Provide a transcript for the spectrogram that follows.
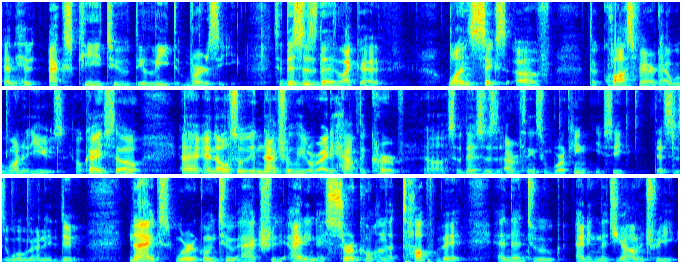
and hit X key to delete vertex. So this is the like a one sixth of the sphere that we want to use. Okay, so uh, and also it naturally already have the curve. Uh, so this is everything's working. You see, this is what we want to do. Next, we're going to actually adding a circle on the top of it, and then to adding the geometry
